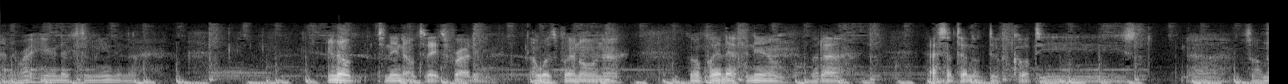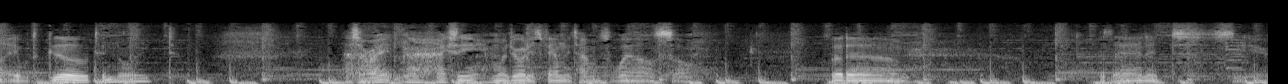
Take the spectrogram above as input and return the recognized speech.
And right here next to me, then uh, you know today no today's Friday. I was planning on uh gonna play an F and M, but uh I had some technical difficulties uh, so I'm not able to go tonight. That's alright. Actually, majority is family time as well, so. But, um, let's add it. Let's see here.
